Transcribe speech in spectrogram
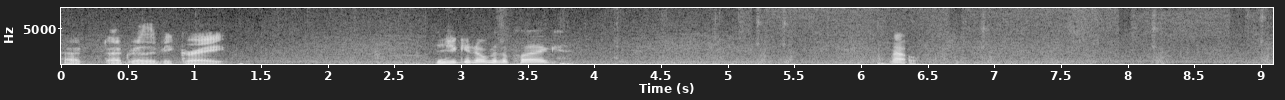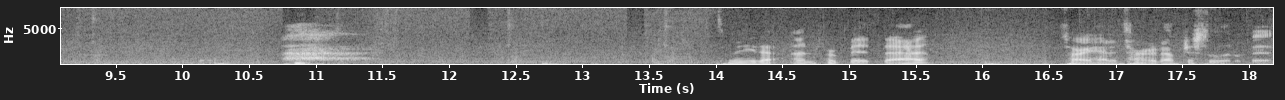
That'd, that'd really be great. Did you get over the plague? No. so we need to unforbid that. Sorry, I had to turn it up just a little bit.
